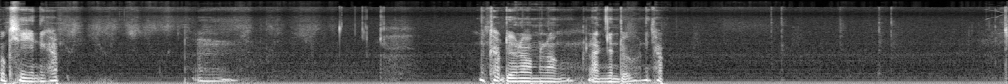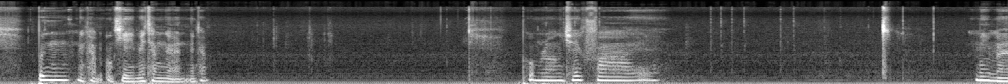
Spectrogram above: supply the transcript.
โอเคนะครับนะครับ เดี๋ยวเรามาลองรันกันดูนะครับ ปึ้งนะครับ โอเคไม่ทำงานนะครับ ผมลองเช็คไฟล์ ไม่มา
